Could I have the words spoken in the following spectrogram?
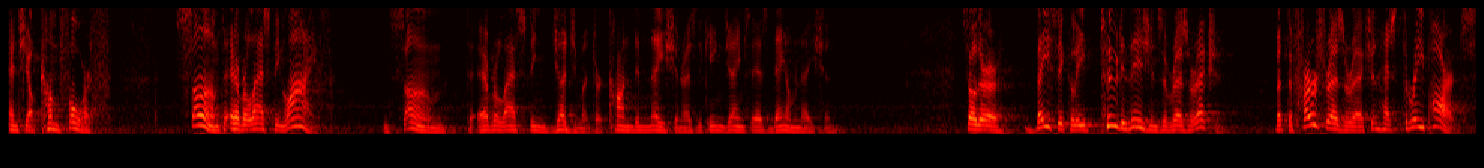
and shall come forth, some to everlasting life, and some to everlasting judgment or condemnation, or as the King James says, damnation. So there are basically two divisions of resurrection. But the first resurrection has three parts.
